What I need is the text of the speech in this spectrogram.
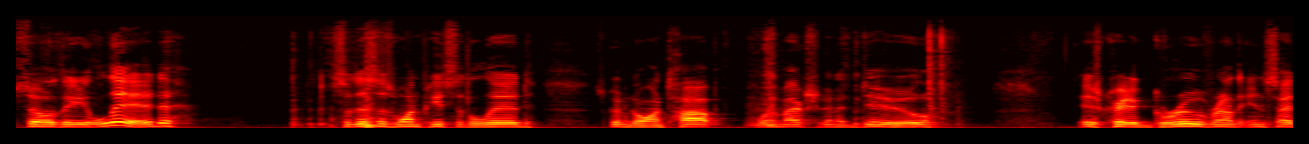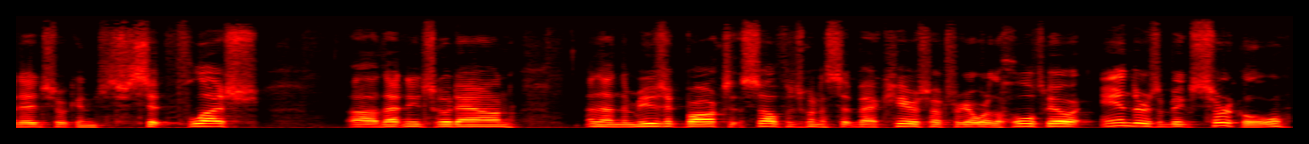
So the lid, so this is one piece of the lid. It's going to go on top. What I'm actually going to do is create a groove around the inside edge so it can sit flush uh, that needs to go down. And then the music box itself is going to sit back here, so I have to figure out where the holes go. And there's a big circle.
